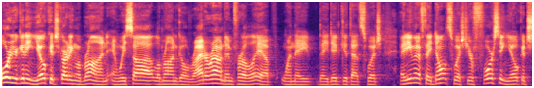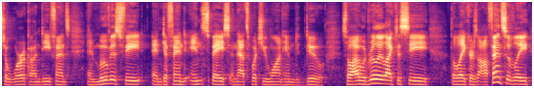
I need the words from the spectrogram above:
Or you're getting Jokic guarding LeBron, and we saw LeBron go right around him for a layup when they, they did get that switch. And even if they don't switch, you're forcing Jokic to work on defense and move his feet and defend in space, and that's what you want him to do. So I would really like to see the Lakers offensively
